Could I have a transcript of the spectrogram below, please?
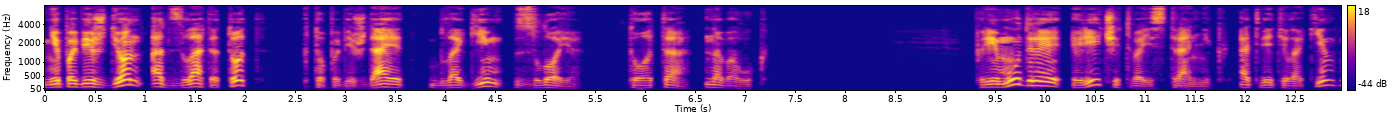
Не побежден от злата тот, кто побеждает благим злое, то-то наваук. «Премудрые речи твои, странник», — ответил Аким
